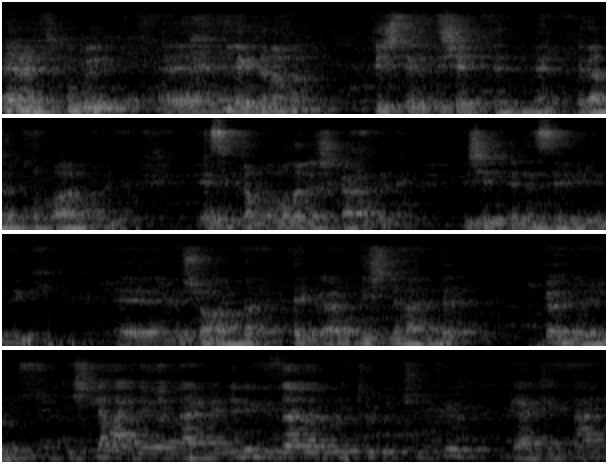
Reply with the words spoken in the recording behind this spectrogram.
Evet, bugün e, Dilek Hanım'ın dişleri, diş etlerini biraz da toparladık. Eski kaplamaları çıkardık. Diş etlerini seviyeledik. E, ve şu anda tekrar dişli halde gönderiyoruz. Dişli halde göndermeleri güzel öbür türlü çünkü gerçekten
